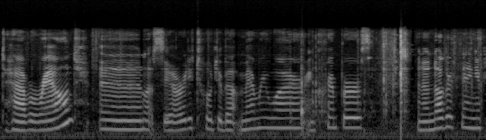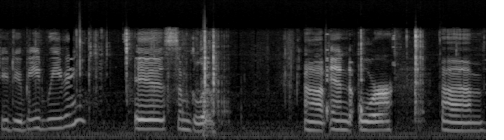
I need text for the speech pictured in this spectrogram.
to have around. And let's see I already told you about memory wire and crimpers. And another thing if you do bead weaving is some glue uh, and or um,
